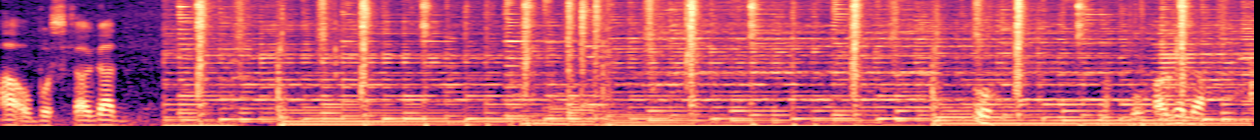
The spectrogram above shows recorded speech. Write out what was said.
Ah, ubos ka agad. Ah.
